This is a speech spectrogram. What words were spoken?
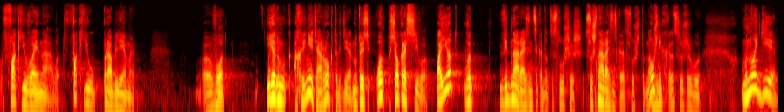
fuck you война, вот, fuck you проблемы, вот. И я думаю, охренеть, а рок-то где? Ну, то есть он все красиво. Поет, вот видна разница, когда ты слушаешь, слышна разница, когда ты слушаешь это в наушниках, когда ты слушаешь живую. Многие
